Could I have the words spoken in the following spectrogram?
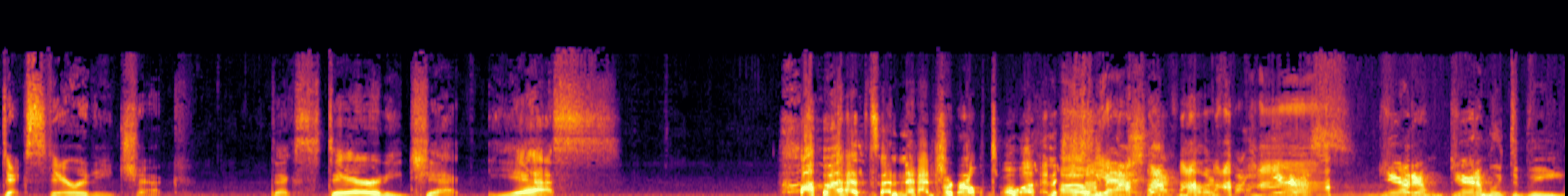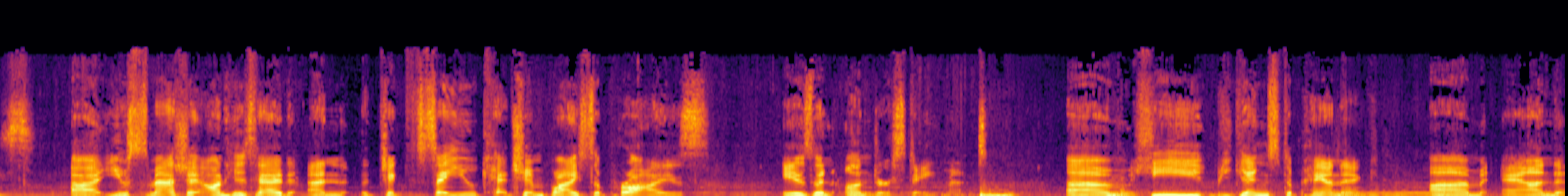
dexterity check. Dexterity check. Yes. Oh, that's a natural 20. Oh yeah. that motherfucker. Yes! Get him! Get him with the bees! Uh, you smash it on his head, and to say you catch him by surprise is an understatement. Um, he begins to panic, um, and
